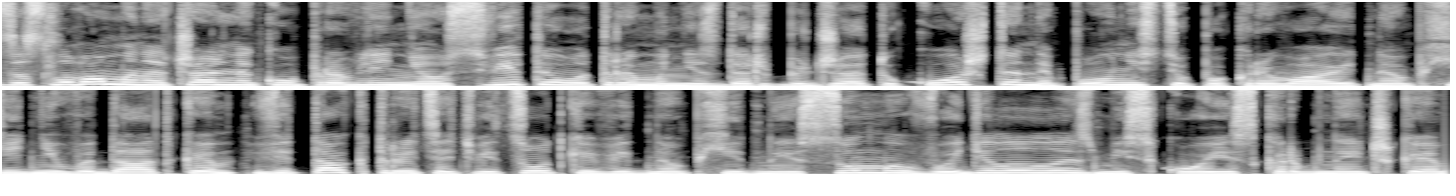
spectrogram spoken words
За словами начальника управління освіти, отримані з держбюджету кошти не повністю покривають необхідні видатки. Відтак, 30% від необхідної суми виділили з міської скарбнички.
